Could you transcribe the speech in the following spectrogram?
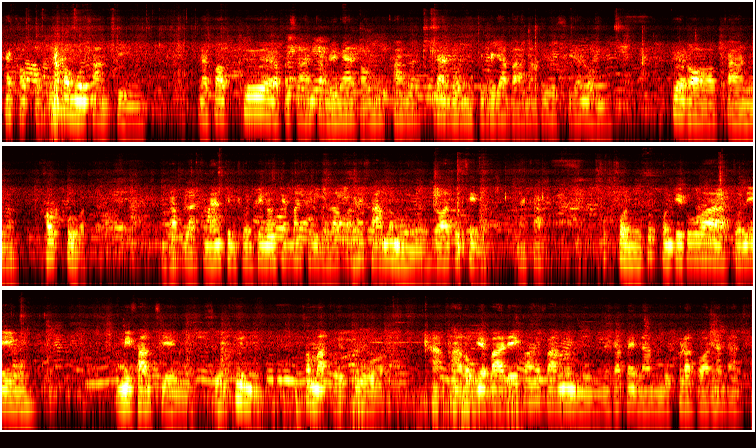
ให้เขาปกปิดข้อมูลตามจริง แล้วก็เพื่อประสานกับหน่วยงานของทางด้านโรงพยาบาลอำเภอศรีนรงค์เพื่อรอการเข้าตรวจนะครับหลังจากนั้นชุมชนพี่น้องชาวบ้านทีเราก็ให้ความร่วมมือร้อยเปอร์เซ็นต์นะครับทุกคนทุกคนที่รู้ว่าตนเองมีความเสี่ยงสูงขึ้นก็มาเปิดตัวครับทางโรงพยาบาลเองก็ให้ความร่วมมือนะครับได้นำบุคลากรทางการแพ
